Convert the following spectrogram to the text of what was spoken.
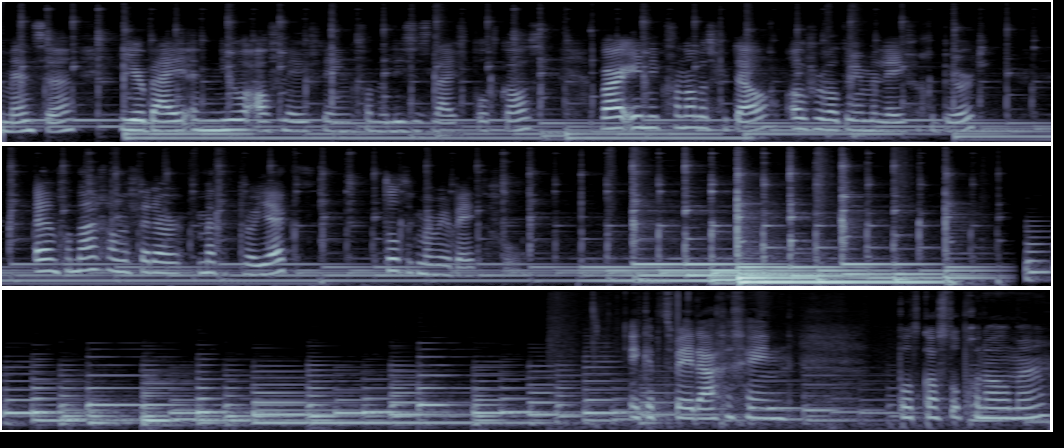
mensen hier bij een nieuwe aflevering van de Lises Life podcast, waarin ik van alles vertel over wat er in mijn leven gebeurt. En vandaag gaan we verder met het project tot ik me weer beter voel. Ik heb twee dagen geen podcast opgenomen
